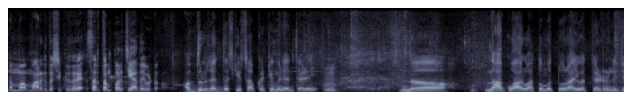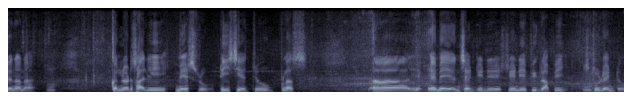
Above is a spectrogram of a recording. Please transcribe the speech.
ನಮ್ಮ ಮಾರ್ಗದರ್ಶಕರಿದ್ದಾರೆ. ಸರ್ ತಮ್ಮ ಪರಿಚಯ ದಯವಿಟ್ಟು. ಅಬ್ದುಲ್ ರಜಾಕ್ ದಸ್ಕೀರ್ ಸಾಬ್ ಕಟ್ಟಿಮನೆ ಅಂತೇಳಿ. ಹ್ಞೂ ನಾ- ನಾಲ್ಕು ಆರು ಹತ್ತೊಂಬತ್ತು ನೂರ ಐವತ್ತೇಳರಲ್ಲಿ ಜನನ. ಕನ್ನಡ ಶಾಲಿ ಮೇಷ್ಟ್ರು T C H plus M A ancient Indian history and epigraphy student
